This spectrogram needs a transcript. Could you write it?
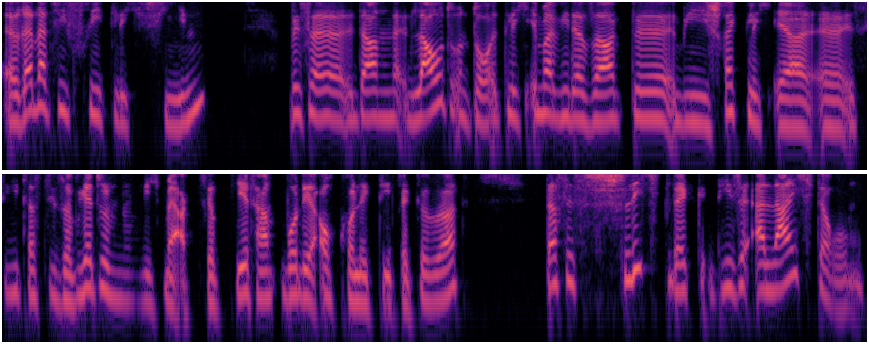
äh, relativ friedlich schien, bis er dann laut und deutlich immer wieder sagte, wie schrecklich er äh, es sieht, dass die Sowjetunion nicht mehr akzeptiert haben, wurde ja auch kollektiv weggehört. Das ist schlichtweg diese Erleichterung.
